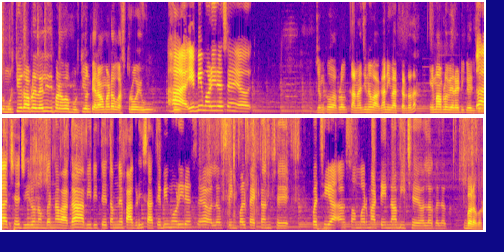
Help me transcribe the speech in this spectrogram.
તો મૂર્તિઓ તો આપણે લઈ લીધી પણ હવે મૂર્તિઓને પહેરાવવા માટે વસ્ત્રો એવું હા એ બી મળી રહેશે જેમ કે આપણે કાનાજીના વાઘાની વાત કરતા હતા એમાં આપણે વેરાયટી કઈ આ છે જીરો નંબરના વાઘા આવી રીતે તમને પાઘડી સાથે બી મળી રહેશે અલગ સિમ્પલ પેટર્ન છે પછી આ સમર માટેના બી છે અલગ અલગ. બરાબર.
